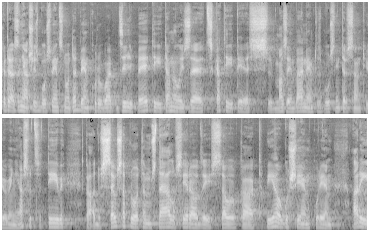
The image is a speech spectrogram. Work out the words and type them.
Katrā ziņā šis būs viens no darbiem, kuru var dziļi pētīt, analizēt, skatīties. Maziem bērniem tas būs interesanti, jo viņi asociatīvi kādus sev saprotamus tēlus ieraudzīs. Savukārt, pieaugušiem, kuriem arī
